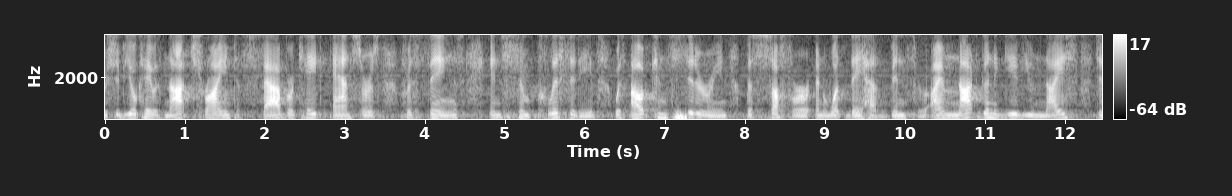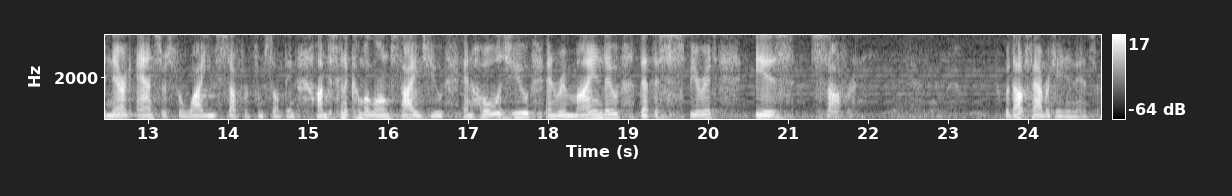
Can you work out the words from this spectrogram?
We should be okay with not trying to fabricate answers for things in simplicity without considering the sufferer and what they have been through. I am not going to give you nice, generic answers for why you suffered from something. I'm just going to come alongside you and hold you and remind you that the Spirit is sovereign without fabricating an answer.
